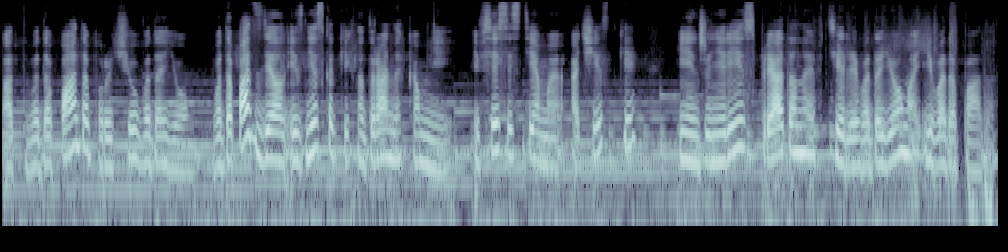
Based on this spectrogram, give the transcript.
от водопада по ручью в водоем. Водопад сделан из нескольких натуральных камней, и все системы очистки и инженерии спрятаны в теле водоема и водопада.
